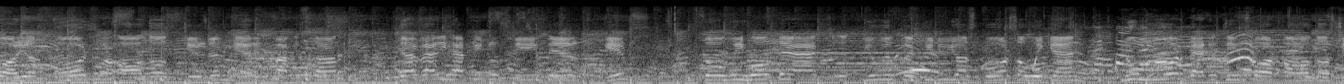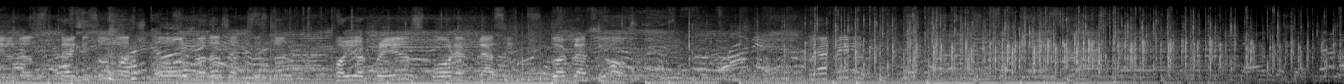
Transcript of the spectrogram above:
for your support for all those children here in Pakistan. They are very happy to see their gifts. So we hope that you will continue your support so we can do more better things for all those children. Thank you so much all brothers and sisters for your prayers, support and blessing. God bless you all. Clapping.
